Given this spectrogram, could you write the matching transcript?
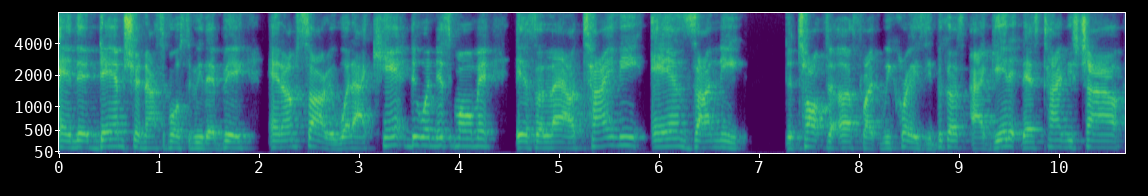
and they're damn sure not supposed to be that big. And I'm sorry, what I can't do in this moment is allow Tiny and Zonnique to talk to us like we crazy because I get it. That's Tiny's child,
